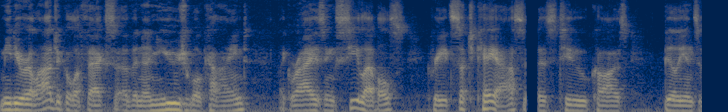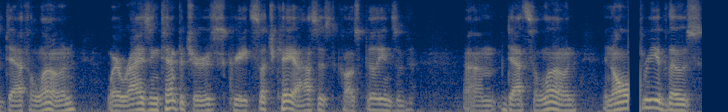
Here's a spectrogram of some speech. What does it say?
meteorological effects of an unusual kind, like rising sea levels, create such chaos as to cause billions of death alone, where rising temperatures create such chaos as to cause billions of um, deaths alone. And all three of those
